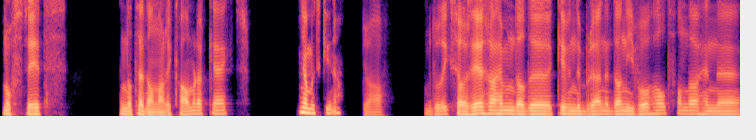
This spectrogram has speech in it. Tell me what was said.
Nog steeds. En dat hij dan naar de camera kijkt, Dat moet kunnen. ja, Ik bedoel, ik zou zeer graag hebben dat eh, Kevin De Bruyne dat niveau haalt vandaag en eh,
